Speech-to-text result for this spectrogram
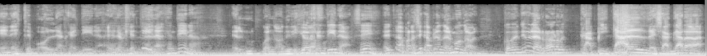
en este bol de Argentina. En Argentina. En Argentina cuando dirigió Argentina, sí. estaba para ser campeón del mundo. Cometió el error capital de sacar a,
